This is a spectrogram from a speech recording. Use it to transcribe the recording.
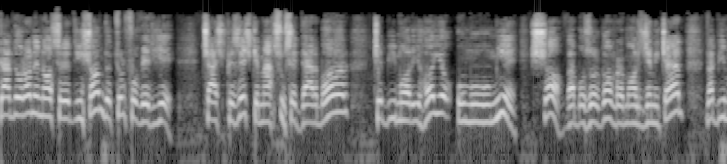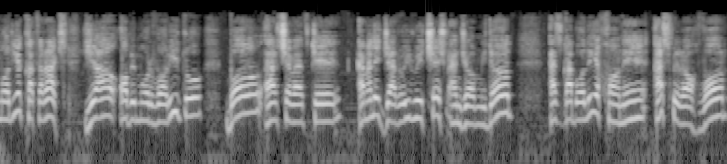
در دوران ناصر شام دکتر فووریه چشم پزشک مخصوص دربار که بیماری های عمومی شاه و بزرگان را معالجه می‌کرد و بیماری کاتاراکت یا آب مروارید رو با هر شود که عمل جراحی روی چشم انجام می‌داد از قباله خانه اسب راهوار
